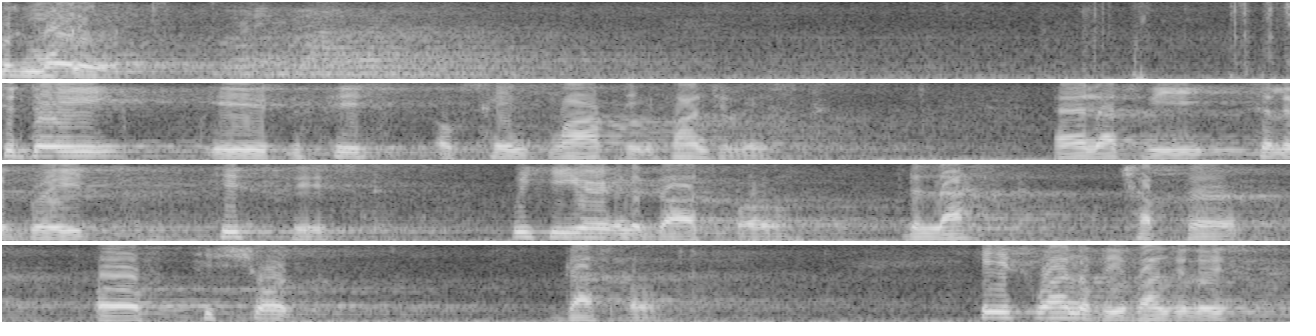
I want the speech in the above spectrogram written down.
Good morning. Today is the feast of Saint Mark the Evangelist. And as we celebrate his feast, we hear in the Gospel the last chapter of his short Gospel. He is one of the evangelists,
